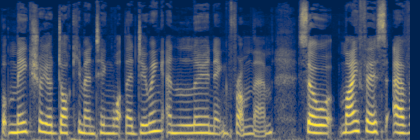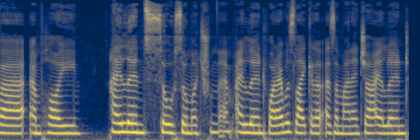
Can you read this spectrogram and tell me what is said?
but make sure you're documenting what they're doing and learning from them. So my first ever employee I learned so, so much from them. I learned what I was like as a manager. I learned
